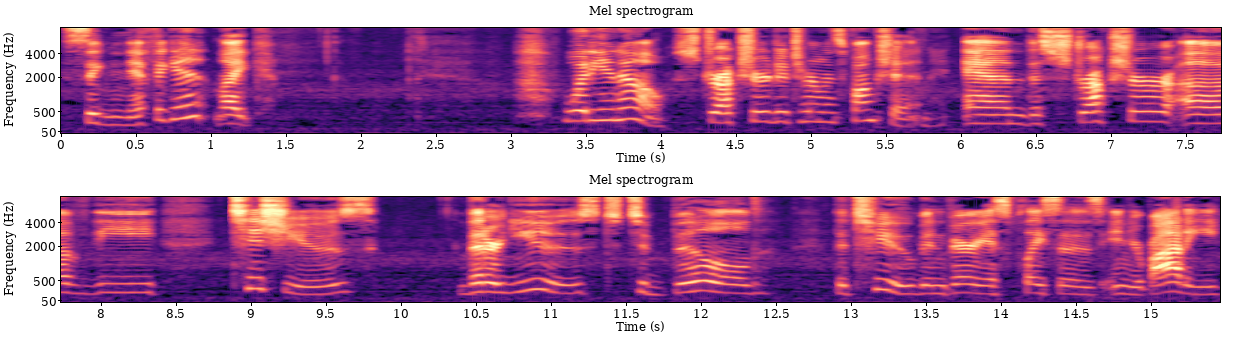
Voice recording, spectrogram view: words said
significant. Like, what do you know? Structure determines function. And the structure of the tissues that are used to build the tube in various places in your body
